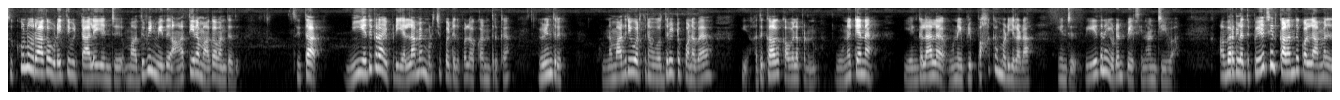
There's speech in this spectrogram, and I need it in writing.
சுக்குநூறாக உடைத்து விட்டாளே என்று மதுவின் மீது ஆத்திரமாக வந்தது. சித்தார்த் நீ எதுக்குடா இப்படி எல்லாமே முடிச்சு போயிட்டது போல் உட்காந்துருக்க எழுந்துரு. உன்ன மாதிரி ஒருத்தனை உதறிட்டு போனவ அதுக்காக கவலைப்படணும். உனக்கு என்ன எங்களால் உன்னை இப்படி பார்க்க முடியலடா என்று வேதனையுடன் பேசினான் ஜீவா. அவர்களது பேச்சில் கலந்து கொள்ளாமல்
